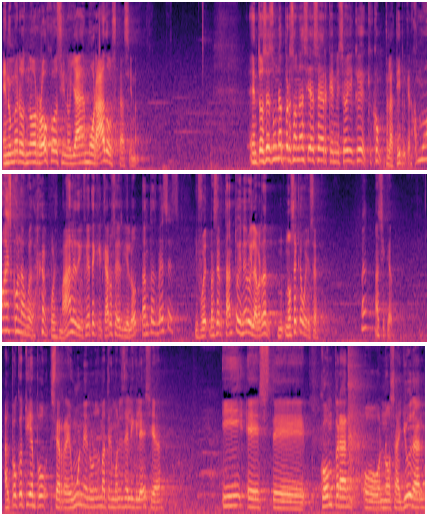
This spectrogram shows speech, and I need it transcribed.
en números no rojos, sino ya morados casi, ¿no? Entonces una persona se acerca y me dice, oye, ¿qué, qué cómo? típica, ¿cómo vas con la boda? Pues mal, le digo, fíjate que el carro se desvieló tantas veces y fue, va a ser tanto dinero y la verdad, no sé qué voy a hacer. Así quedó. Al poco tiempo se reúnen unos matrimonios de la iglesia y este, compran o nos ayudan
